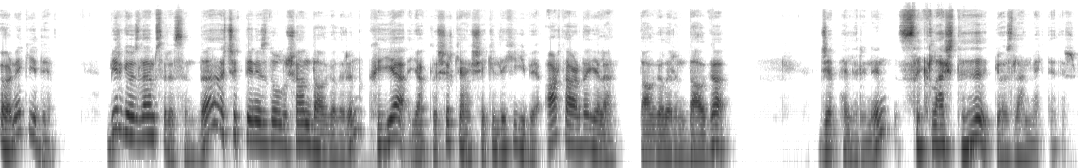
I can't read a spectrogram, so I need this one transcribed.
Örnek 7. Bir gözlem sırasında açık denizde oluşan dalgaların kıyıya yaklaşırken şekildeki gibi art arda gelen dalgaların dalga cephelerinin sıklaştığı gözlenmektedir.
